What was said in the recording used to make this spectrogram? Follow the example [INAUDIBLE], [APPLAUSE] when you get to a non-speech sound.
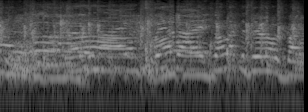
night. Don't let the zeros bite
